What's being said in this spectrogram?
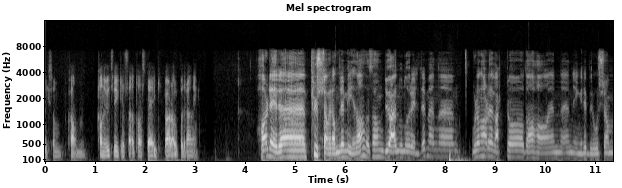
liksom kan, kan, utvikle seg og ta steg hver dag på trening. Har dere pusha hverandre mye da? Altså, du er jo noen år eldre, men hvordan har det vært å da ha en, en yngre bror som,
